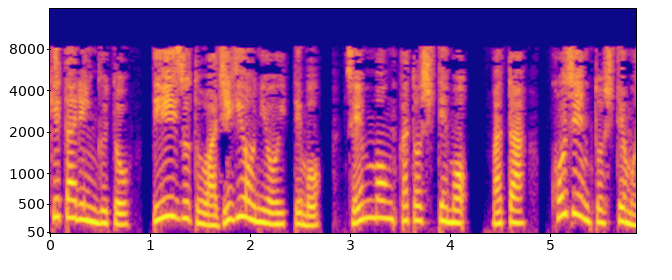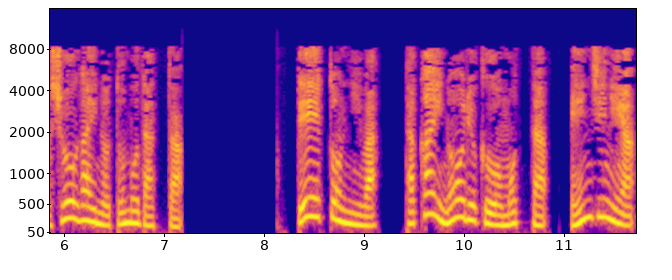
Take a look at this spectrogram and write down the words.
ケタリングとディーズとは事業においても、専門家としても、また、個人としても生涯の友だった。デートンには、高い能力を持ったエンジニア、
